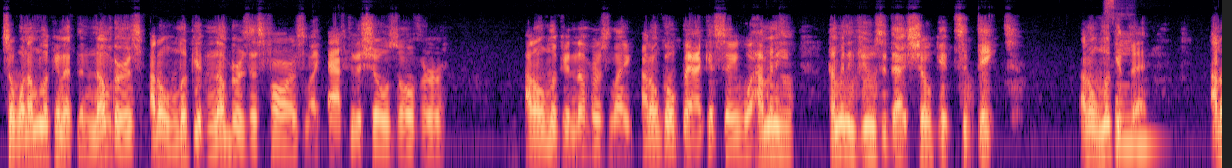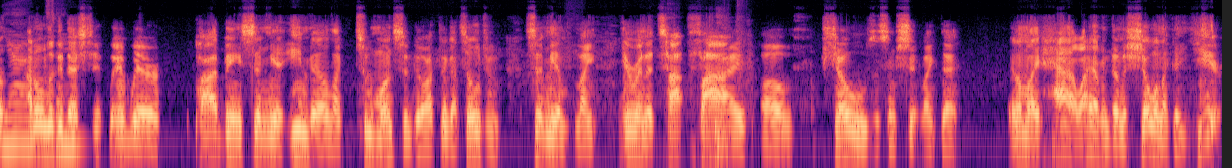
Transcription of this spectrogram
So when I'm looking at the numbers, I don't look at numbers as far as like after the show's over. I don't look at numbers like I don't go back and say, "Well, how many how many views did that show get to date?" I don't look at that. I don't Yeah, I don't look at that shit where where Podbean sent me an email like two months ago. I think I told you sent me a, like you're in the top five of shows or some shit like that, and I'm like, how? I haven't done a show in like a year.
